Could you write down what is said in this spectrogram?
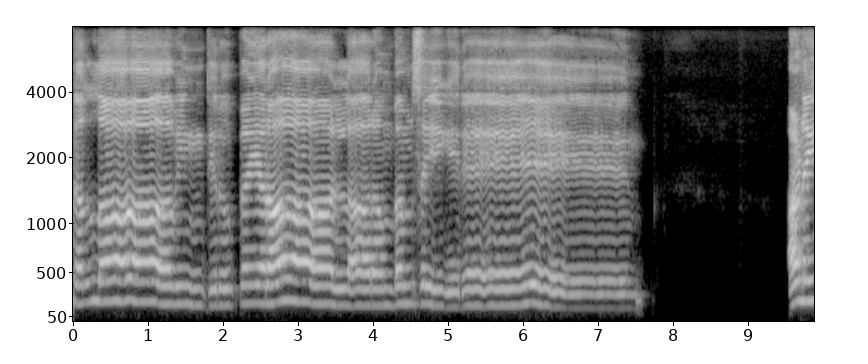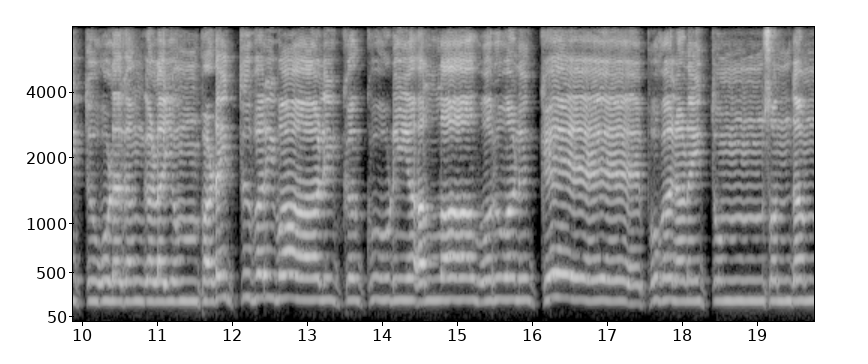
நல்லாவின் திருப்பெயரால் ஆரம்பம் செய்கிறேன். அனைத்து உலகங்களையும் படைத்து பரிபாலிக்கக்கூடிய அல்லாஹ் ஒருவனுக்கே புகழ் அனைத்தும் சொந்தம்.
